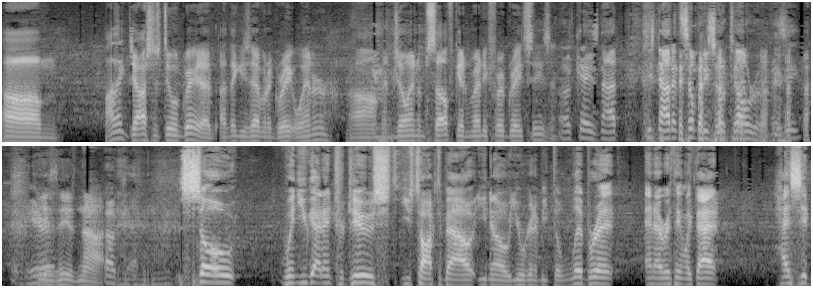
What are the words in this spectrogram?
Um, I think Josh is doing great. I, I think he's having a great winter, um, enjoying himself, getting ready for a great season. Okay, he's not he's not in somebody's hotel room, is he? He's, he's not. Okay. So when you got introduced, you talked about you know you were going to be deliberate and everything like that. Has it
